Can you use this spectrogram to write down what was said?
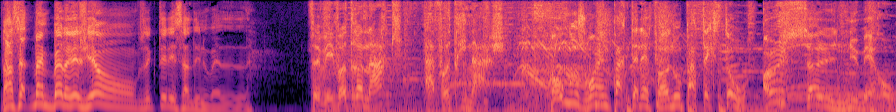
Dans cette même belle région, vous écoutez les salles des nouvelles. Recevez votre marque à votre image. Pour nous joindre par téléphone ou par texto, un seul numéro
